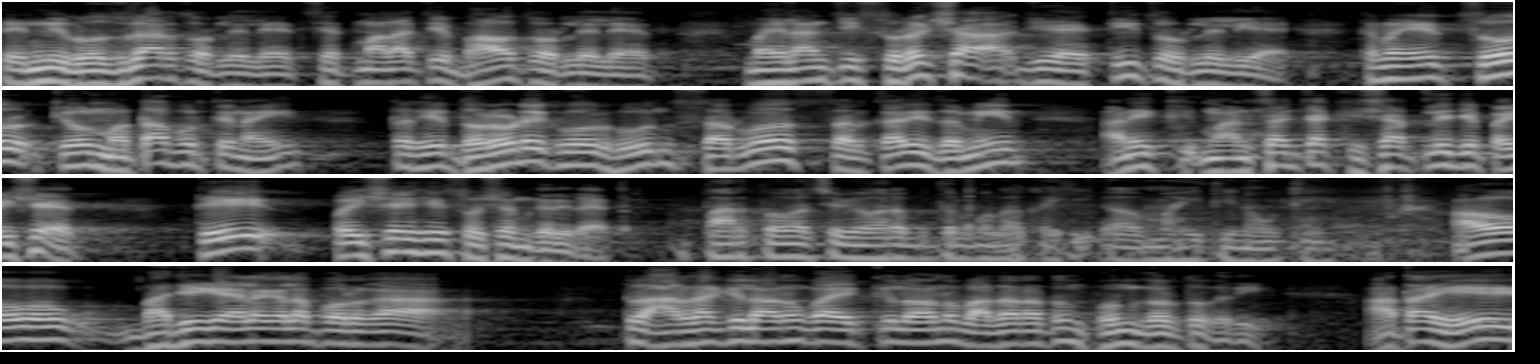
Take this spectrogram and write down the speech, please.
त्यांनी रोजगार चोरलेले आहेत शेतमालाचे भाव चोरलेले आहेत महिलांची सुरक्षा जी आहे ती चोरलेली आहे. त्यामुळे हे चोर केवळ मतापुरते नाही तर हे दरोडेखोर होऊन सर्व सरकारी जमीन आणि खि- माणसांच्या खिशातले जे पैसे आहेत ते पैसे हे शोषण करीत आहेत. पार्थ पवारच्या व्यवहाराबद्दल मला काही माहिती नव्हती. अहो भाजी घ्यायला गेला पोरगा. तो अर्धा किलो आणू का एक किलो आणू बाजारातून फोन करतो घरी. आता हे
